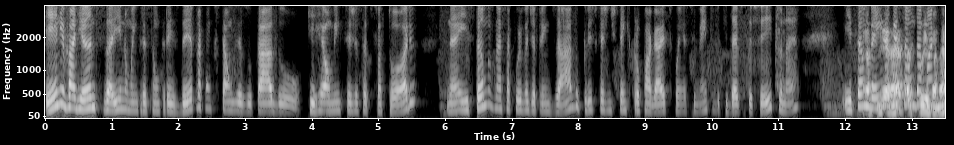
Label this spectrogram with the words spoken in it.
N variantes aí numa impressão 3D para conquistar um resultado que realmente seja satisfatório. Né, e estamos nessa curva de aprendizado, por isso que a gente tem que propagar esse conhecimento do que deve ser feito, né? E também a questão da curva, né?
